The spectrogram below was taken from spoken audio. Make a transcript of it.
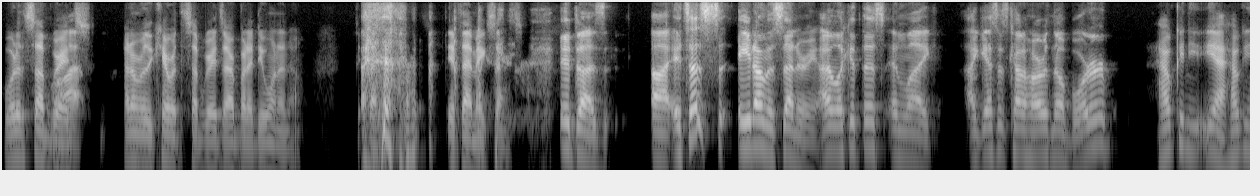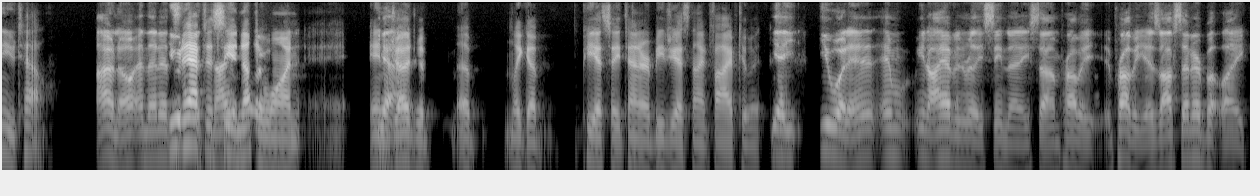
What are the subgrades? Well, I- don't really care what the subgrades are, but I do want to know if that, makes sense. if that makes sense. It does. Uh, it says eight on the centering. I look at this and like, I guess it's kind of hard with no border. How can you? Yeah, how can you tell? I don't know. And then it's you would have to it's see another one and Yeah. judge a, a like a PSA 10 or a BGS 9.5 to it. Yeah, you would, and, and you know, I haven't really seen any, so I'm probably it probably is off center, but like,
